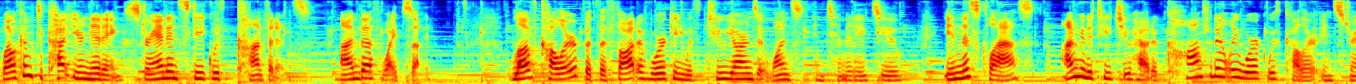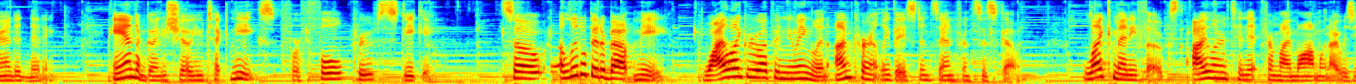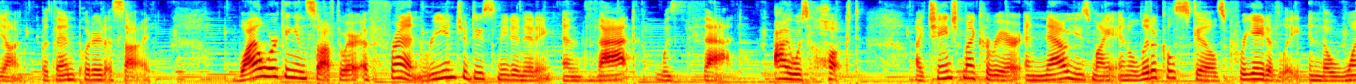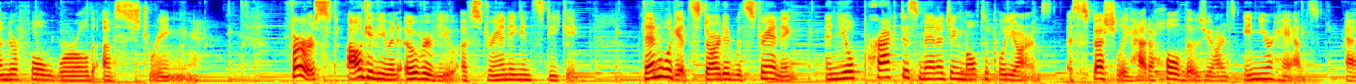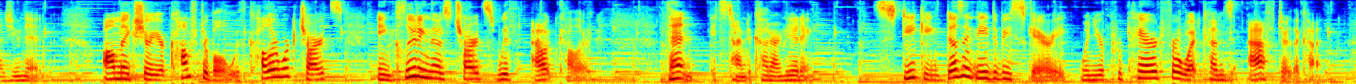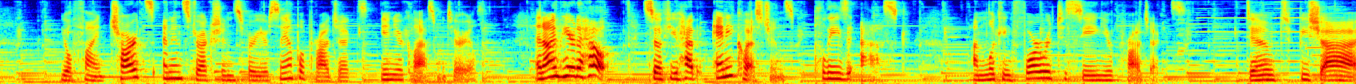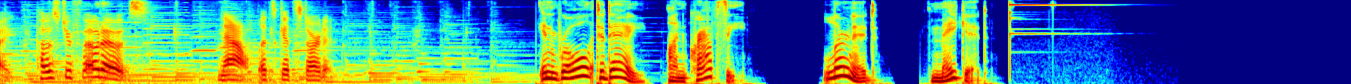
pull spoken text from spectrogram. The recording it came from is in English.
Welcome to Cut Your Knitting, Strand and Steek with Confidence. I'm Beth Whiteside. Love color, but the thought of working with two yarns at once intimidates you. In this class, I'm going to teach you how to confidently work with color in stranded knitting. And I'm going to show you techniques for foolproof steeking. So, a little bit about me. While I grew up in New England, I'm currently based in San Francisco. Like many folks, I learned to knit from my mom when I was young, but then put it aside. While working in software, a friend reintroduced me to knitting, and that was that. I was hooked. I changed my career and now use my analytical skills creatively in the wonderful world of string. First, I'll give you an overview of stranding and steeking. Then we'll get started with stranding and you'll practice managing multiple yarns, especially how to hold those yarns in your hands as you knit. I'll make sure you're comfortable with colorwork charts, including those charts without color. Then it's time to cut our knitting. Steeking doesn't need to be scary when you're prepared for what comes after the cut. You'll find charts and instructions for your sample projects in your class materials. And I'm here to help, so if you have any questions, please ask. I'm looking forward to seeing your projects. Don't be shy. Post your photos. Now, let's get started. Enroll today on Craftsy. Learn it, make it.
